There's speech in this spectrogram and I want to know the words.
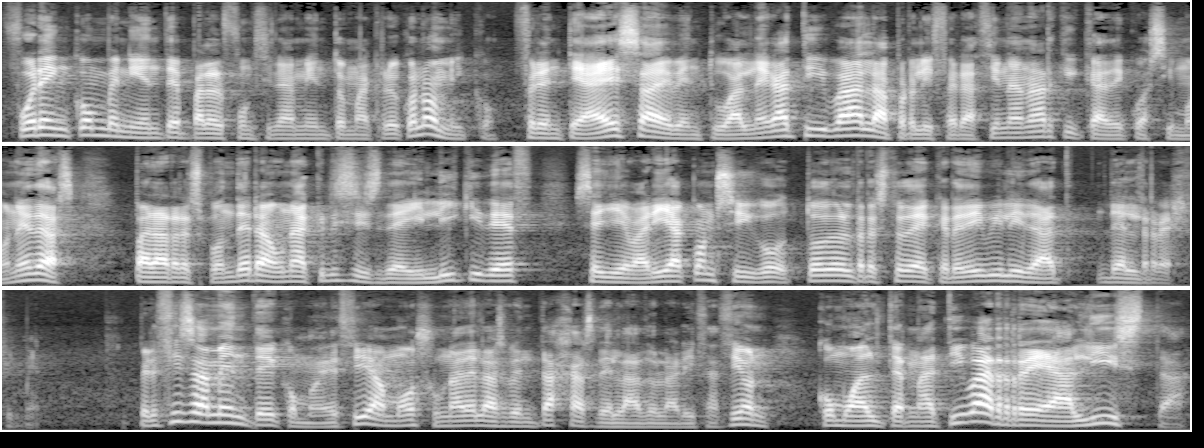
fuera inconveniente para el funcionamiento macroeconómico. Frente a esa eventual negativa, la proliferación anárquica de cuasimonedas para responder a una crisis de iliquidez se llevaría consigo todo el resto de credibilidad del régimen. Precisamente, como decíamos, una de las ventajas de la dolarización como alternativa realista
